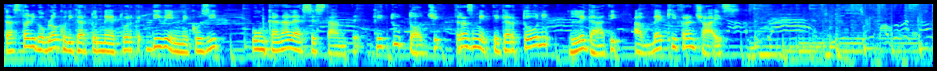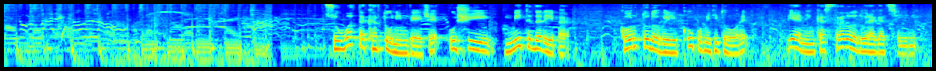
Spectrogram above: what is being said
Da storico blocco di Cartoon Network divenne così un canale a sé stante che tutt'oggi trasmette cartoni legati a vecchi franchise. Su What a Cartoon invece uscì Meet the Reaper, corto dove il cupo mietitore viene incastrato da due ragazzini.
